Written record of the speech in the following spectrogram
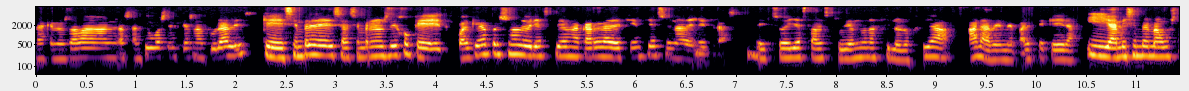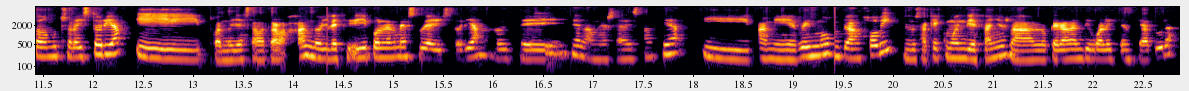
la que nos daban las antiguas ciencias naturales, que siempre, o sea, siempre nos dijo que cualquier persona debería estudiar una carrera de ciencias y una de letras. De hecho, ella estaba estudiando una filología árabe, me parece que era. Y a mí siempre me ha gustado mucho la historia y cuando ya estaba trabajando, y decidí ponerme a estudiar historia. Lo hice en la Universidad de Distancia y a mi ritmo, en plan hobby, lo saqué como en 10 años, la, lo que era la antigua licenciatura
